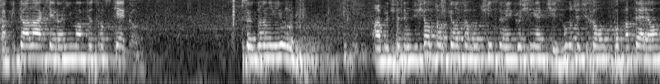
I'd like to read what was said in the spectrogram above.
kapitana Hieronima Piotrowskiego, pseudonim Jur, aby w 75. rocznicę jego śmierci złożyć hołd bohaterom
